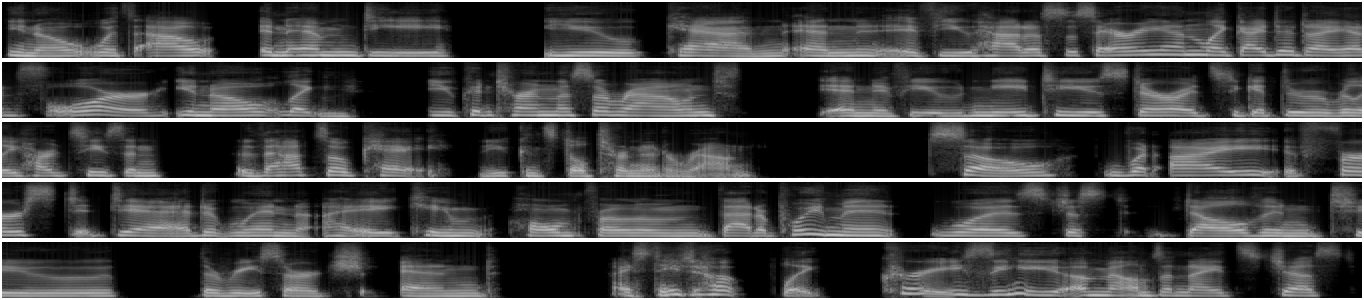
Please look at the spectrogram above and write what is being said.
you know, without an MD, you can. And if you had a cesarean, like I did, I had four, you know, like mm-hmm. you can turn this around. And if you need to use steroids to get through a really hard season, that's okay. You can still turn it around. So, what I first did when I came home from that appointment was just delve into the research and I stayed up like crazy amounts of nights just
